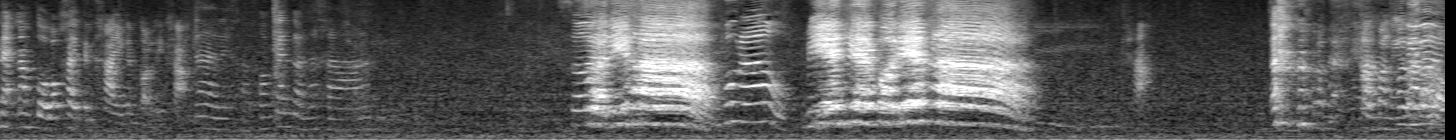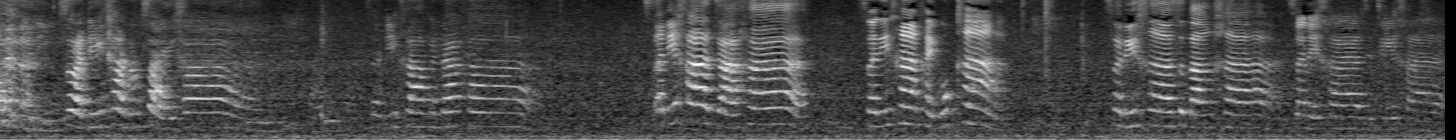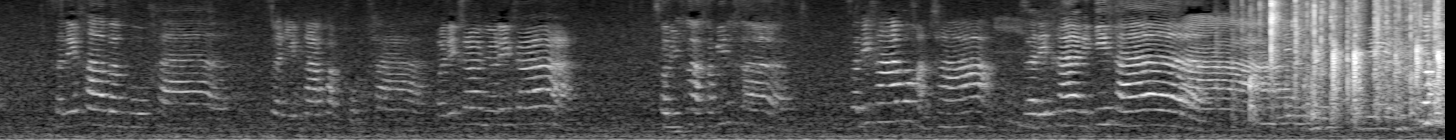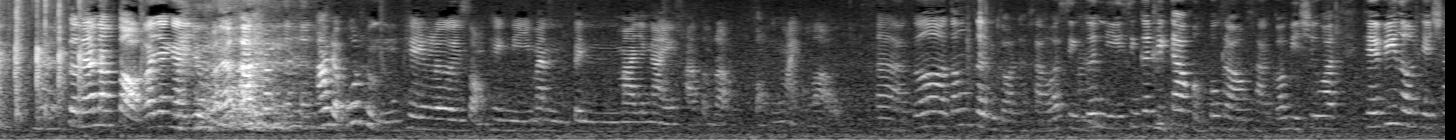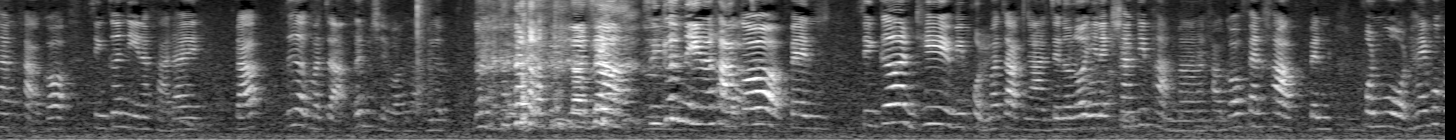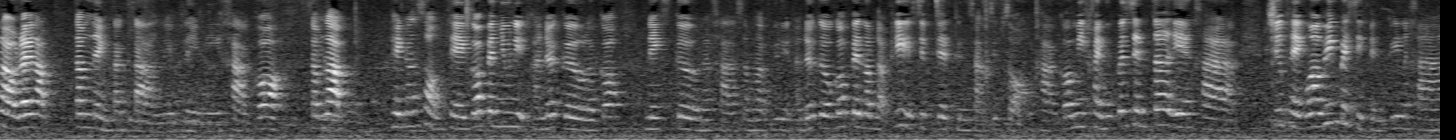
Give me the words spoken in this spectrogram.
แนะนำตัวว่าใครเป็นใครกันก่อนเลยค่ะ ได้เลยค่ะ พร้อมกันก่อนนะคะ สวัสดีค่ะ พวกเรา BNK48 ค่ะ อืมค่ะ ฝั่งนี้เลย สวัสดีค่ะ น้ำใสค่ะ สวัสดีค่ะแพนด้าค่ะ สวัสดีค่ะจ๋าค่ะ สวัสดีค่ะ ไข่มุกค่ะ สวัสดีค่ะ สตังค์ค่ะ สวัสดีค่ะจิจีค่ะ สวัสดีค่ะบัมบูค่ะ สวัสดีค่ะผักขมค่ะ สวัสดีค่ะมิวรี่ค่ะ สวัสดีค่ะขมิ้นค่ะ สวัสดีค่ะพ่อขันค่ะ สวัสดีค่ะ นิกกี้ค่ะ จะแนะนำต่อก็ยังไงอยู่นะคะอะเดี๋ยวพูดถึงเพลงเลยสองเพลงนี้มันเป็นมายังไงคะสำหรับสองเพลงใหม่ของเรา ค่ะก็ต้องเกรินก่อนนะคะว่าซิงเกิลนี้ซิงเกิล ที่ 9 ของพวกเราค่ะ ก็มีชื่อว่า Heavy Rotation ค่ะ ก็ซิงเกิลนี้นะคะได้รับเลือกมาจาก เอ้ยไม่ใช่ว่ารับเลือก เราจะซิงเกิลนี้นะคะก็เป็นซิงเกิลที่มีผลมาจากงาน General Election ที่ผ่านมานะคะ ก็แฟนคลับเป็นคนโหวตให้พวกเราได้รับตำแหน่งต่างๆ ในเพลงนี้ค่ะ ก็สำหรับเพลงทั้งสองเพลงก็เป็น Unit Undergirl แล้วก็ Next Girl นะคะสำหรับ Unit Undergirl ก็เป็นลำดับที่ 17ถึง32 ค่ะ ก็มีไข่มุกเป็นเซนเตอร์เองค่ะ ชื่อเพลงว่าวิ่งไปสิเพนกวินค่ะ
